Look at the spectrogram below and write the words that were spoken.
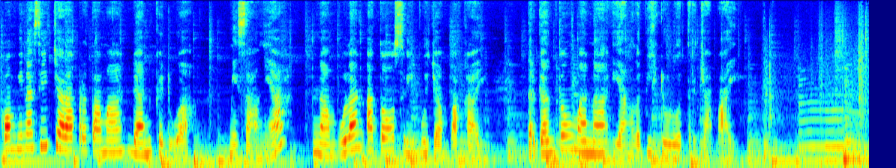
kombinasi cara pertama dan kedua. Misalnya, 6 bulan atau 1000 jam pakai, tergantung mana yang lebih dulu tercapai. Thank you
